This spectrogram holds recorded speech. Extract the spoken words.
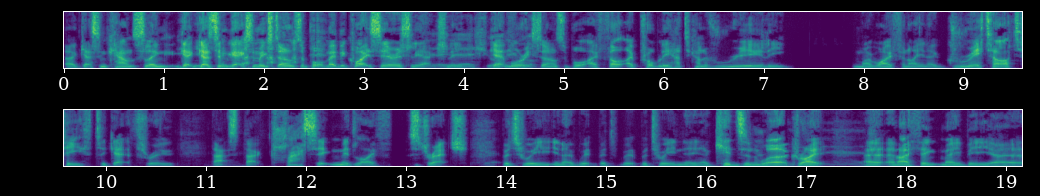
uh, get some counselling, get get some get some external support. Maybe quite seriously, actually, yeah, yeah, sure, get more sure. external support. I felt I probably had to kind of really, my wife and I, you know, grit our teeth to get through that's that classic midlife stretch yeah. between you know between you know kids and work right uh, and i think maybe uh,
